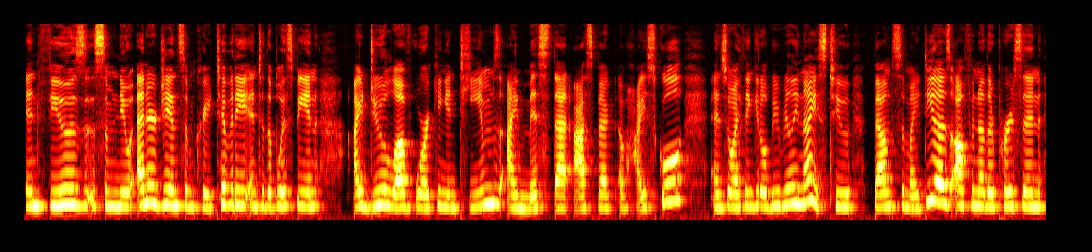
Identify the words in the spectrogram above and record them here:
infuse some new energy and some creativity into the Blissbean. I do love working in teams. I miss that aspect of high school. And so I think it'll be really nice to bounce some ideas off another person,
